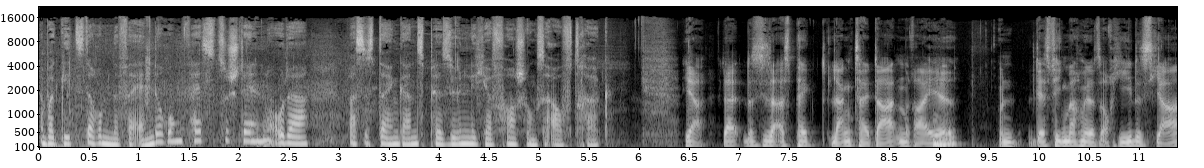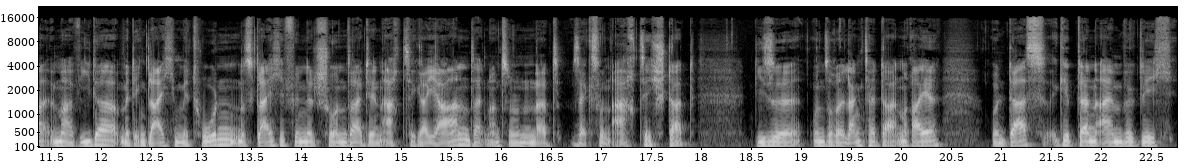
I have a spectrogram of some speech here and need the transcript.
Aber geht es darum, eine Veränderung festzustellen oder was ist dein ganz persönlicher Forschungsauftrag? Ja, das ist dieser Aspekt Langzeitdatenreihe. Mhm. Und deswegen machen wir das auch jedes Jahr immer wieder mit den gleichen Methoden. Das gleiche findet schon seit den 80er Jahren, seit 1986 statt. Diese, unsere Langzeitdatenreihe. Und das gibt dann einem wirklich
